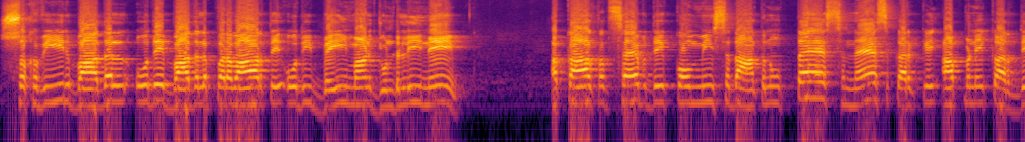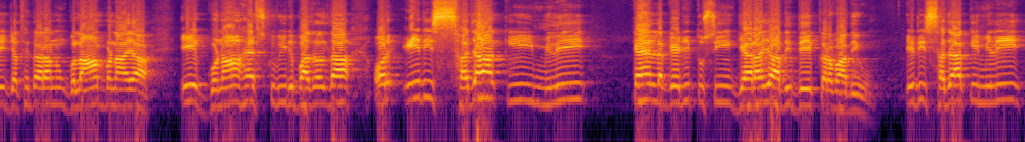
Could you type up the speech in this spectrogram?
ਸੁਖਵੀਰ ਬਾਦਲ, ਉਹਦੇ ਬਾਦਲ ਪਰਿਵਾਰ ਤੇ ਉਹਦੀ ਬੇਈਮਾਨ ਜੁੰਡਲੀ ਨੇ ਅਕਾਲ ਤਖਤ ਸਾਹਿਬ ਦੇ ਕੌਮੀ ਸਿਧਾਂਤ ਨੂੰ ਤਹਿਸ ਨਹਿਸ ਕਰਕੇ ਆਪਣੇ ਘਰ ਦੇ ਜਥੇਦਾਰਾਂ ਨੂੰ ਗੁਲਾਮ ਬਣਾਇਆ। ਇਹ ਗੁਨਾਹ ਹੈ ਸੁਖਵੀਰ ਬਾਦਲ ਦਾ ਔਰ ਇਹਦੀ ਸਜ਼ਾ ਕੀ ਮਿਲੀ? ਕਹਿਣ ਲੱਗੇ ਜੀ, ਤੁਸੀਂ 11000 ਦੀ ਦੇਖ ਕਰਵਾ ਦਿਓ। ਇਹਦੀ ਸਜ਼ਾ ਕੀ ਮਿਲੀ?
